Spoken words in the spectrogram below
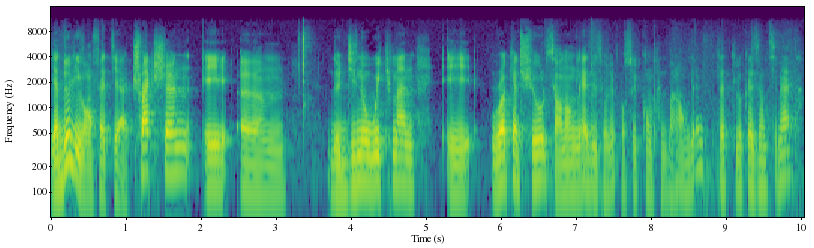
il y a deux livres en fait. Il y a Traction et de Gino Wickman et Rocket Fuel, c'est en anglais, désolé pour ceux qui ne comprennent pas l'anglais, peut-être l'occasion de s'y mettre,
